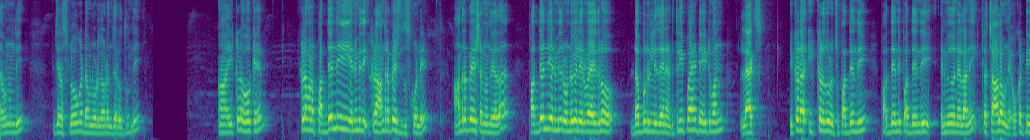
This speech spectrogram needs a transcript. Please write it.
డౌన్ ఉంది. జర స్లోగా డౌన్లోడ్ కావడం జరుగుతుంది. ఇక్కడ ఓకే. ఇక్కడ మన పద్దెనిమిది ఎనిమిది ఇక్కడ ఆంధ్రప్రదేశ్ చూసుకోండి. ఆంధ్రప్రదేశ్ అని ఉంది కదా పద్దెనిమిది ఎనిమిది రెండు వేల ఇరవై ఐదులో డబ్బులు రిలీజ్ అయినాయండి three point eight one lakhs. ఇక్కడ ఇక్కడ చూడొచ్చు. పద్దెనిమిది పద్దెనిమిది పద్దెనిమిది ఎనిమిదో నెల అని ఇట్లా చాలా ఉన్నాయి. ఒకటి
